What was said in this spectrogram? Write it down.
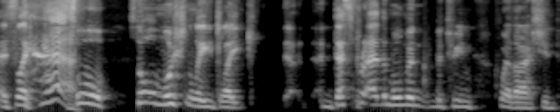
It's like Yeah. so so emotionally like desperate at the moment between whether I should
